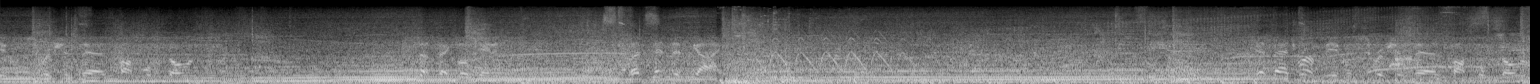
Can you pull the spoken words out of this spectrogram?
vehicle descriptions as possible stolen. Suspect located. Let's hit this guy. Dispatch run vehicle description as possible stolen.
